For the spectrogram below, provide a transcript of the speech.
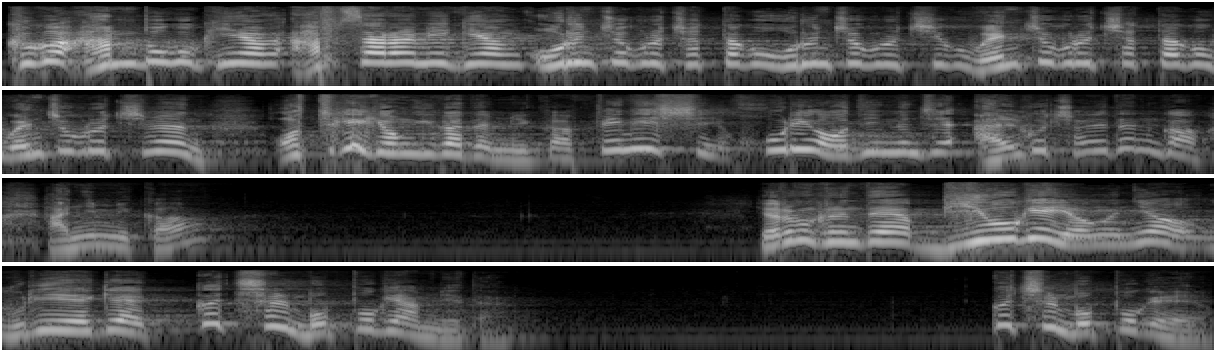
그거 안 보고 그냥 앞 사람이 그냥 오른쪽으로 쳤다고 오른쪽으로 치고 왼쪽으로 쳤다고 왼쪽으로 치면 어떻게 경기가 됩니까? finish hole이 어디 있는지 알고 쳐야 되는 거 아닙니까? 여러분 그런데 미혹의 영은요 우리에게 끝을 못 보게 합니다. 끝을 못 보게 해요.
